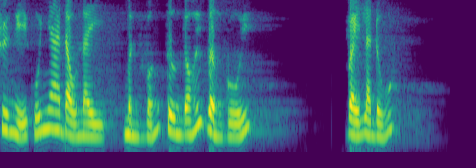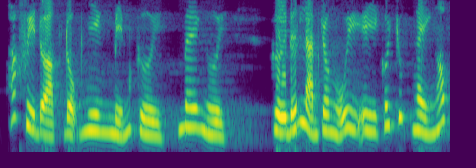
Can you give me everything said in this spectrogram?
suy nghĩ của nha đầu này mình vẫn tương đối gần gũi. Vậy là đủ. Hoắc Phi Đoạt đột nhiên mỉm cười, mê người, cười đến làm cho ngũ y y có chút ngây ngốc.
